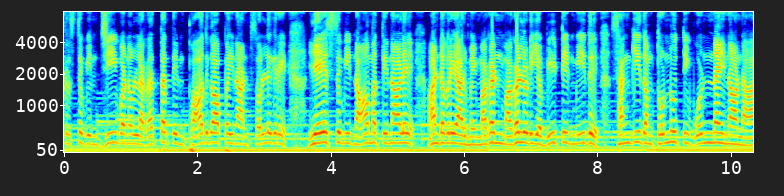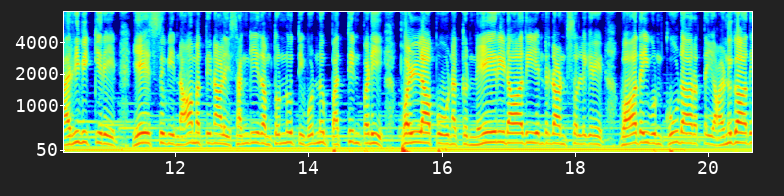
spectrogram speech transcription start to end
கிறிஸ்துவின் ஜீவனுள்ள இரத்தத்தின் பாதுகாப்பை நான் சொல்லுகிறேன். இயேசுவின் நாமத்தினாலே ஆண்டவரே அருமை மகன் மகளுடைய வீட்டின் மீது சங்கீதம் தொண்ணூற்றி ஒன்னை நான் அறிவிக்கிறேன். இயேசுவின் நாமத்தினாலே சங்கீதம் தொண்ணூற்றி ஒன்று பத்தின்படி பொல்லாப்பு உனக்கு நேரிடாது என்று நான் சொல்லுகிறேன். வாதை உன் கூடாரத்தை அணுகாது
